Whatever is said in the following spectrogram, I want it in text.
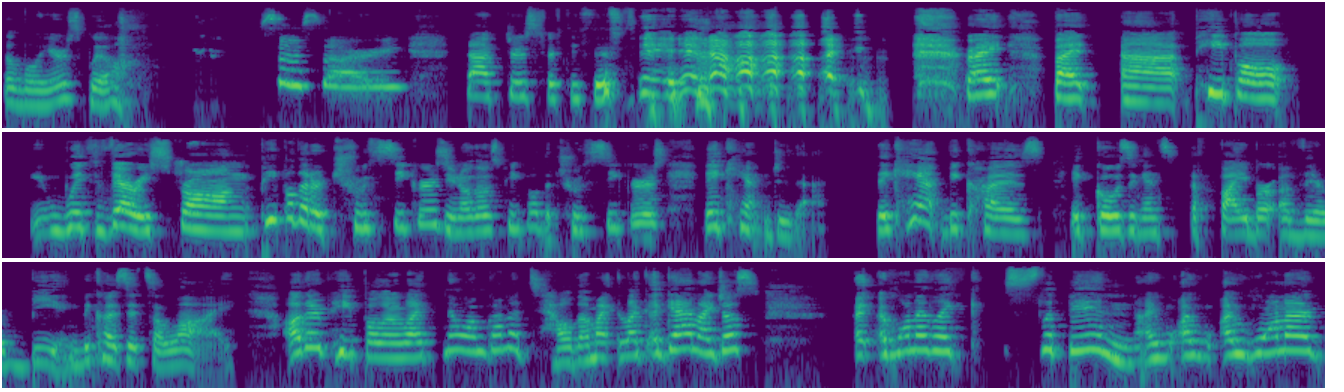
The lawyers will. so sorry. Doctors 50 50, you know? right? But uh, people with very strong people that are truth seekers, you know, those people, the truth seekers, they can't do that. They can't because it goes against the fiber of their being because it's a lie. Other people are like, no, I'm gonna tell them. I like again. I just, I, I want to like slip in. I, I, I want to,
